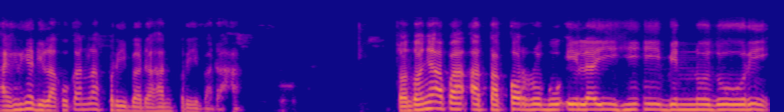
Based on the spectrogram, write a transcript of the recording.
Akhirnya dilakukanlah peribadahan-peribadahan contohnya apa? Atakorrubu ilaihi bin nuduri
